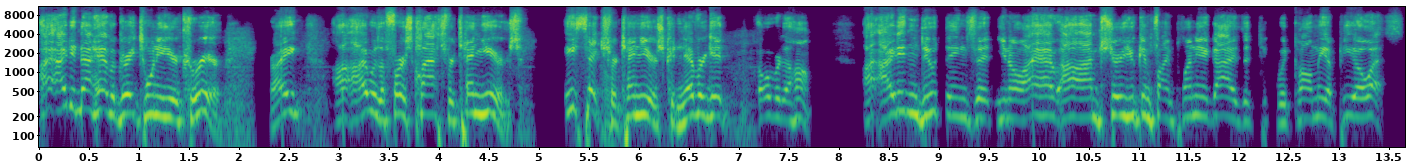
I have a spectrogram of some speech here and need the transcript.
I, I did not have a great 20 year career, right? I, I was a first class for 10 years, E6 for 10 years, could never get over the hump. I, I, didn't do things that you know I have. I'm sure you can find plenty of guys that would call me a pos,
